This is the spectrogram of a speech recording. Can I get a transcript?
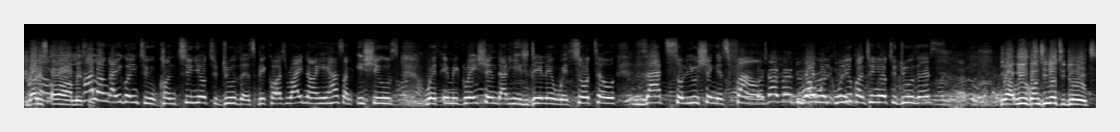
That is our message. How long are you going to continue to do this? Because right now he has some issues with immigration that he's dealing with. So till that solution is found, will, will you continue to do this? Yeah, we will continue to do it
